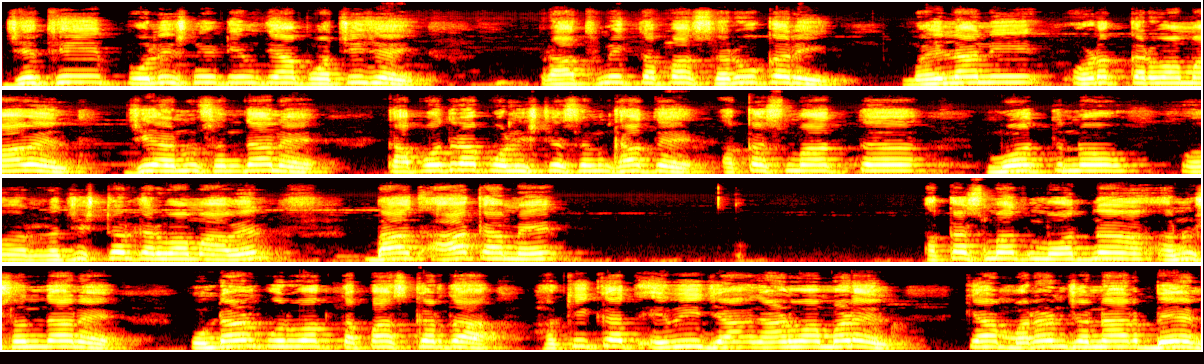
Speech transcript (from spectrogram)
જેથી પોલીસની ટીમ ત્યાં પહોંચી જઈ પ્રાથમિક તપાસ શરૂ કરી મહિલાની ઓળખ કરવામાં આવેલ, જે અનુસંધાને કાપોદ્રા પોલીસ સ્ટેશન ખાતે અકસ્માત મોતનો રજિસ્ટર કરવામાં આવેલ. બાદ આ કામે અકસ્માત મોતના અનુસંધાને ઊંડાણપૂર્વક તપાસ કરતાં હકીકત એવી જાણવા મળેલ કે આ મરણ જનાર બેન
